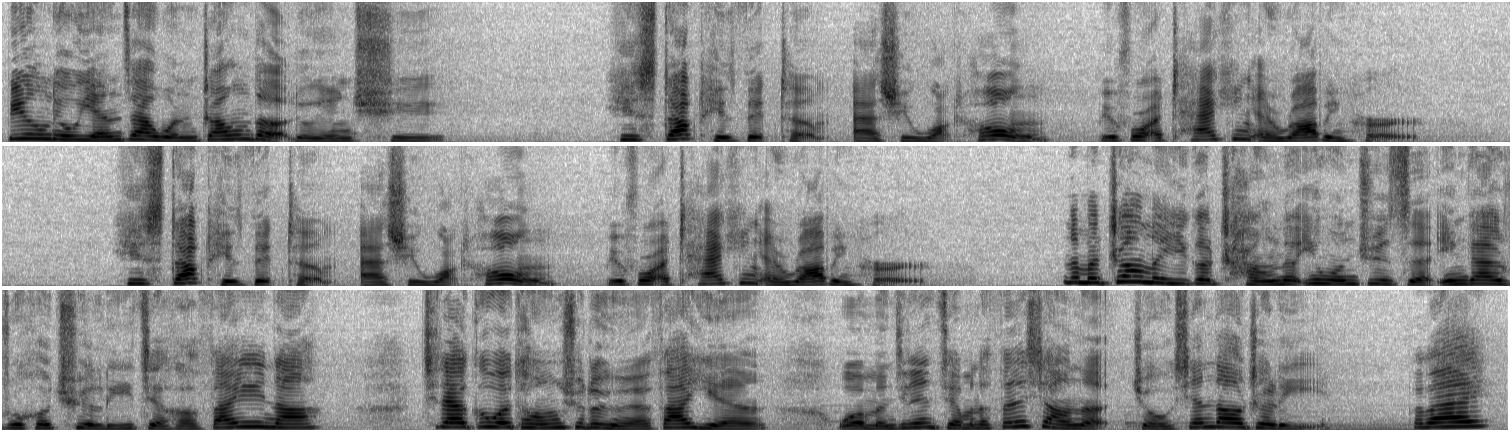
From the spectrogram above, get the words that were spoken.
并留言在文章的留言区。He stalked his victim as she walked home before attacking and robbing her. He stalked his victim as she walked home before attacking and robbing her. 那么这样的一个长的英文句子应该如何去理解和翻译呢？期待各位同学的踊跃发言。我们今天节目的分享呢，就先到这里，拜拜。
